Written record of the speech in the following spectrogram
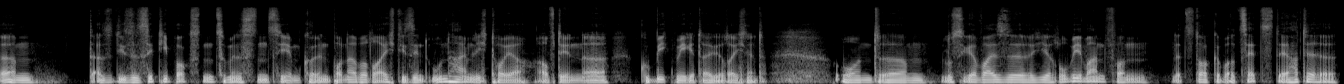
ähm, also diese Cityboxen, zumindest hier im Köln-Bonner Bereich, die sind unheimlich teuer auf den äh, Kubikmeter gerechnet. Und ähm, lustigerweise hier Robiwan von Let's Talk About Sets, der hatte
